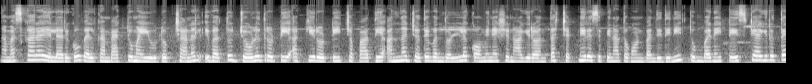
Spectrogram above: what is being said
ನಮಸ್ಕಾರ ಎಲ್ಲರಿಗೂ. Welcome back to my YouTube channel ಇವತ್ತು ಜೋಳದ ರೊಟ್ಟಿ, ಅಕ್ಕಿ ರೊಟ್ಟಿ, ಚಪಾತಿ, ಅನ್ನ ಜೊತೆ ಒಂದೊಳ್ಳೆ ಕಾಂಬಿನೇಷನ್ ಆಗಿರೋಂಥ ಚಟ್ನಿ ರೆಸಿಪಿನ ತೊಗೊಂಡು ಬಂದಿದ್ದೀನಿ. ಆಗಿರುತ್ತೆ. ಟೇಸ್ಟಿಯಾಗಿರುತ್ತೆ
